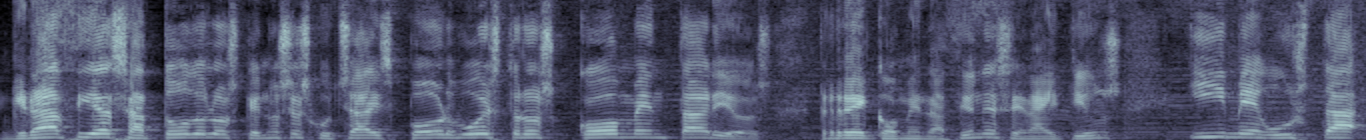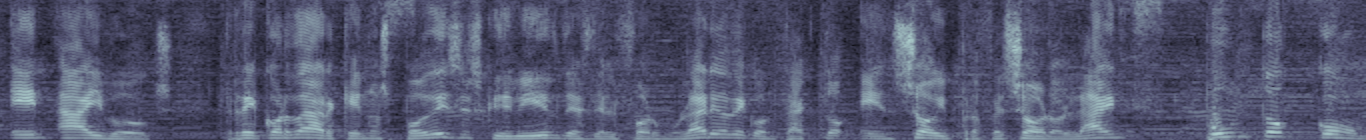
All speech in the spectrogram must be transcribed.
Gracias a todos los que nos escucháis por vuestros comentarios, recomendaciones en iTunes y me gusta en iVoox. Recordar que nos podéis escribir desde el formulario de contacto en soyprofesoronline.com.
